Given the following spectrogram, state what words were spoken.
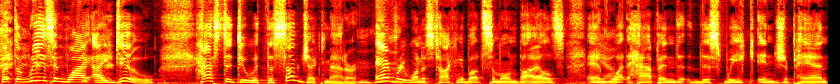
But the reason why I do has to do with the subject matter. Everyone is talking about Simone Biles and Yeah. what happened this week in Japan,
